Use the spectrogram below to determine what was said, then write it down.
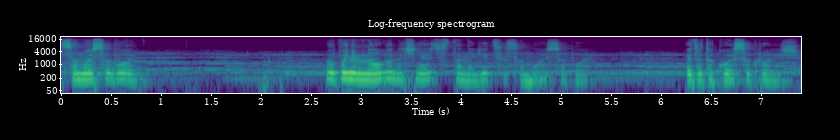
Самой собой. Вы понемногу начнете становиться самой собой. Это такое сокровище.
